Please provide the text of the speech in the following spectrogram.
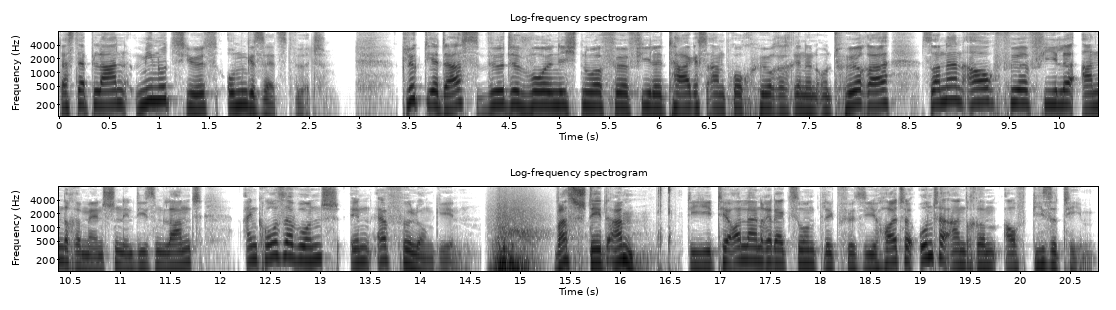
dass der Plan minutiös umgesetzt wird. Glückt ihr das, würde wohl nicht nur für viele Tagesanbruch-Hörerinnen und Hörer, sondern auch für viele andere Menschen in diesem Land ein großer Wunsch in Erfüllung gehen. Was steht an? Die T-Online-Redaktion blickt für Sie heute unter anderem auf diese Themen.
